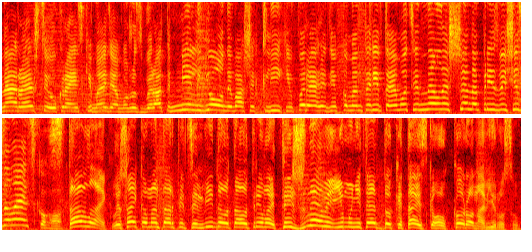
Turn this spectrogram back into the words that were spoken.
Нарешті українські медіа можуть збирати мільйони ваших кліків, переглядів, коментарів та емоцій не лише на прізвищі Зеленського. Став лайк, лишай коментар під цим відео та отримай тижневий імунітет до китайського коронавірусу.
